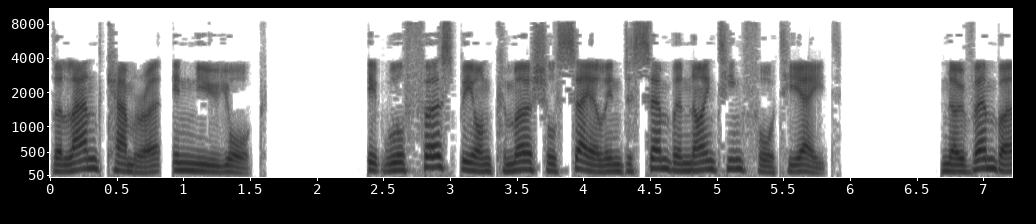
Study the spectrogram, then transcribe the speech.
the Land camera, in New York. It will first be on commercial sale in December 1948. November,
